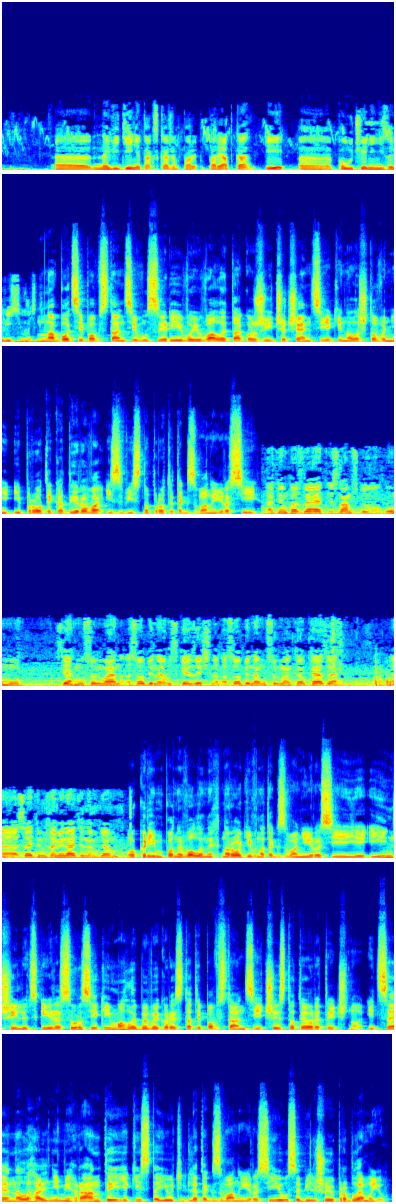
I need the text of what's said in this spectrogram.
э, наведения, так скажем, пор- порядка и э, получения независимости? На боці повстанців у Сирії воювали також і чеченці, які налаштовані і проти Кадирова, і звісно проти так званої Росії. Хотим поздравить исламскую уму всех мусульман, особенно русскоязычных, особенно мусульман Кавказа, э, с этим знаменательным днем. Окрім поневолених народів на так званій Росії, є і інший людський ресурс, який могли би використати повстанці, чисто теоретично, і це нелегальні мігранти, які стають для так званої Росії усе більшою проблемою.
